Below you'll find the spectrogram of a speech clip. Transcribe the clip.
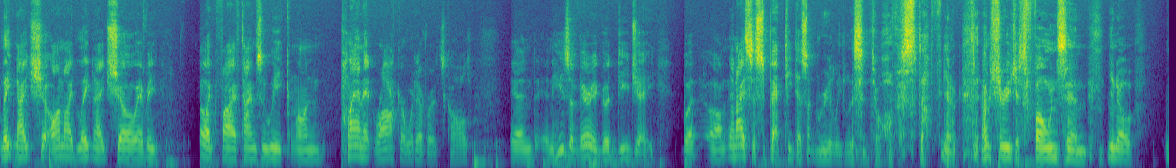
late night show, all night late night show every like five times a week on Planet Rock or whatever it's called, and and he's a very good DJ. But um, and I suspect he doesn't really listen to all this stuff. You know, I'm sure he just phones in, you know,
